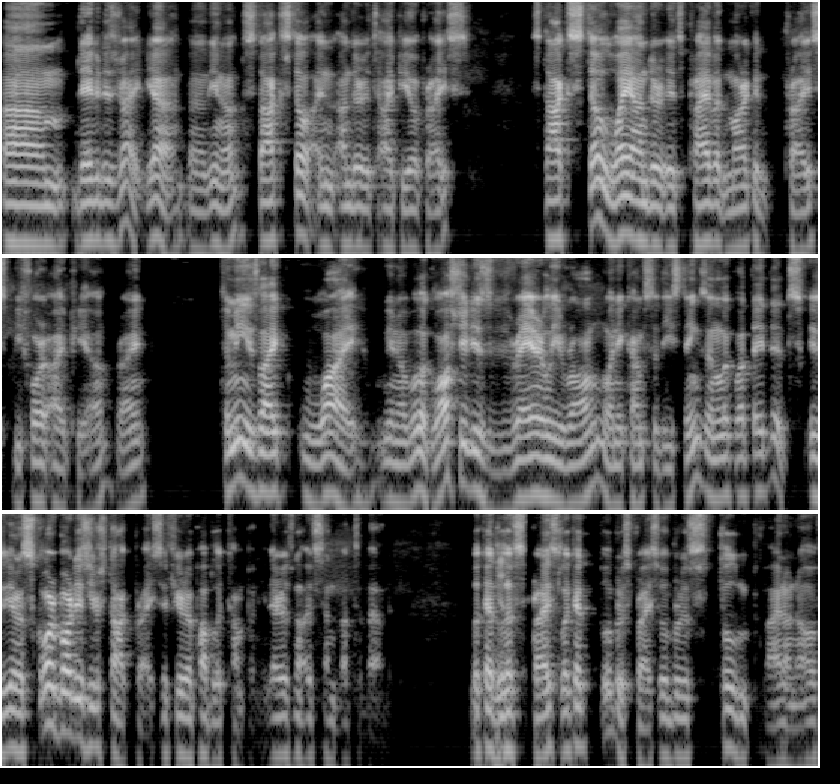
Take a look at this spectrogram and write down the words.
um, David is right. Yeah, uh, you know, stock still in, under its IPO price. Stock still way under its private market price before IPO. Right. To me, is like why? You know, look, Wall Street is rarely wrong when it comes to these things, and look what they did. You know, scoreboard is your stock price if you're a public company. There is no ifs and buts about it. Look at Yep. Lyft's price. Look at Uber's price. Uber is still, I don't know,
